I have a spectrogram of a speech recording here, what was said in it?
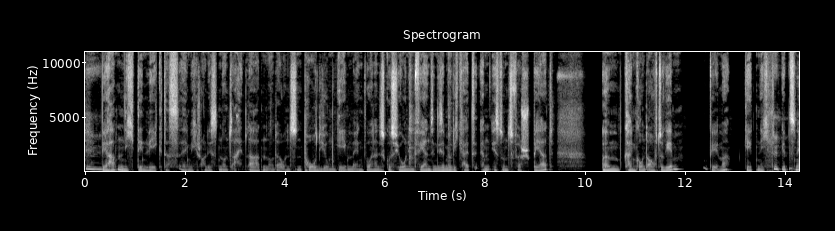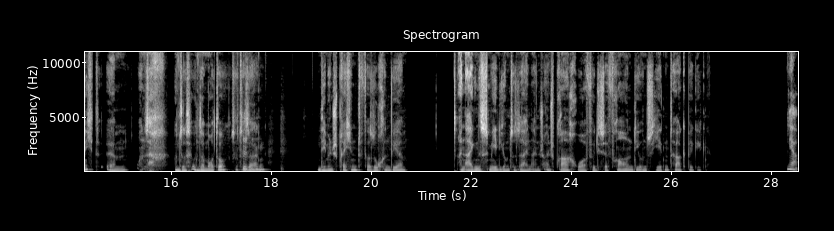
Mhm. Wir haben nicht den Weg, dass irgendwelche Journalisten uns einladen oder uns ein Podium geben, irgendwo in einer Diskussion im Fernsehen. Diese Möglichkeit ähm, ist uns versperrt. Ähm, kein Grund aufzugeben, wie immer. Geht nicht, gibt's nicht. Ähm, unser, unser, unser Motto sozusagen. Dementsprechend versuchen wir, ein eigenes Medium zu sein, ein, ein Sprachrohr für diese Frauen, die uns jeden Tag begegnen. Ja,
